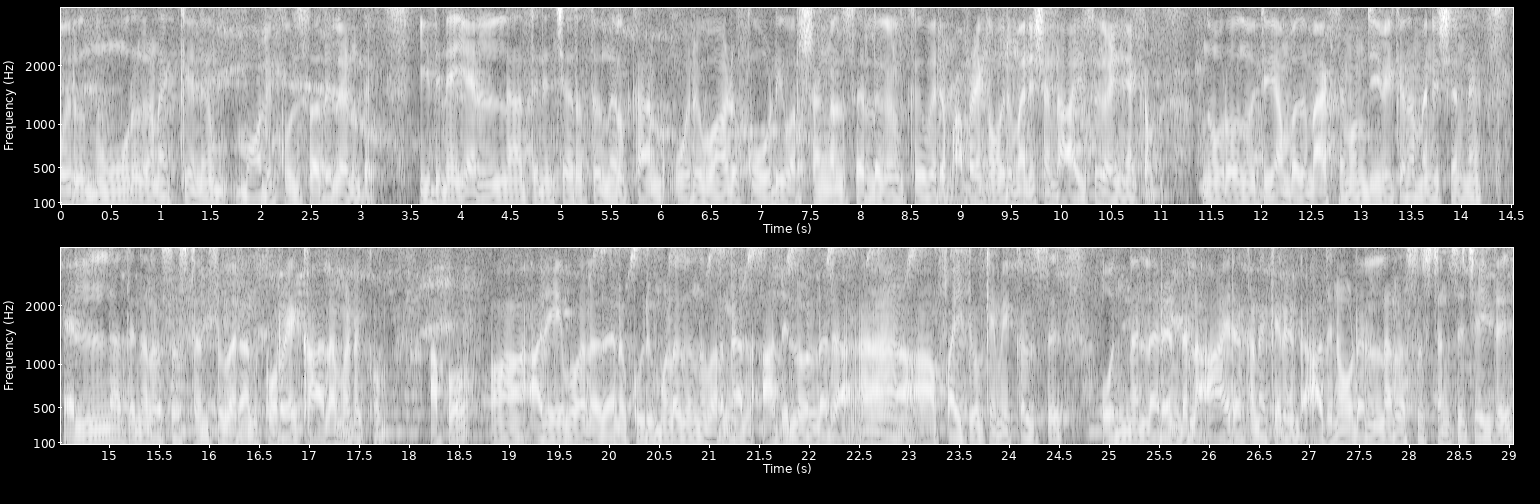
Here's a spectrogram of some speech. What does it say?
ഒരു നൂറ് കണക്കിന് മോളിക്യൂൾസ് അതിലുണ്ട്. ഇതിനെ എല്ലാത്തിനും ചെറുത്ത് നിൽക്കാൻ ഒരുപാട് കോടി വർഷങ്ങൾ സെല്ലുകൾക്ക് വരും. അപ്പോഴേക്കും ഒരു മനുഷ്യന്റെ ആയുസ് കഴിഞ്ഞേക്കും. നൂറോ നൂറ്റി അമ്പത് മാക്സിമം ജീവിക്കുന്ന മനുഷ്യന് എല്ലാത്തിനും റെസിസ്റ്റൻസ് വരാൻ കുറേ കാലമെടുക്കും. അപ്പോൾ അതേപോലെ തന്നെ കുരുമുളക് എന്ന് പറഞ്ഞാൽ അതിലുള്ള ആ, ഫൈറ്റോ കെമിക്കൽസ് ഒന്നല്ല രണ്ടല്ല ആയിരക്കണക്കിനുണ്ട് അതിനോടെല്ലാം റെസിസ്റ്റൻസ് ചെയ്ത്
